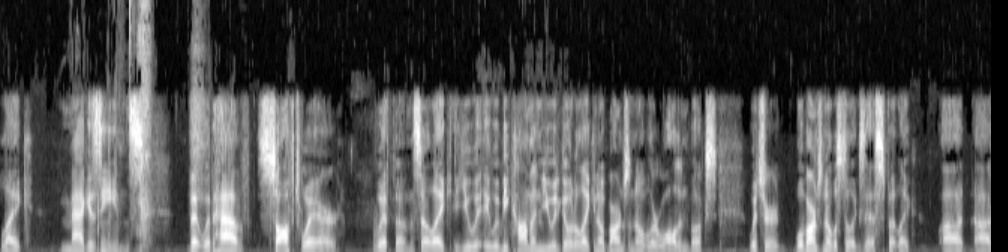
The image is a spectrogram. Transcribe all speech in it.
like magazines that would have software with them. So like you it would be common you would go to like you know Barnes and Noble or Waldenbooks which are well Barnes and Noble still exists but like uh, uh,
